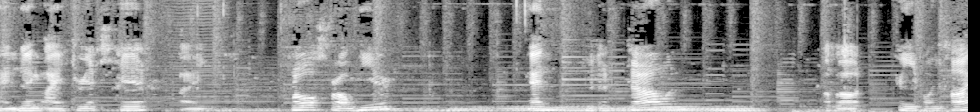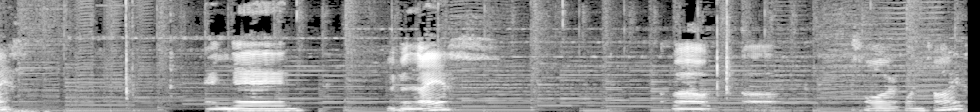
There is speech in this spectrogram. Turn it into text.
and then I create sketch I go from here. And to the down. About 3.5 and then to the left about uh, 4.5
